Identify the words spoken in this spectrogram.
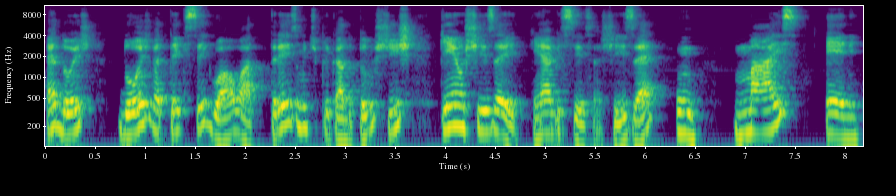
é 2, 2 vai ter que ser igual a 3 multiplicado pelo x. Quem é o x aí? Quem é a abscissa? x é 1, mais n,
